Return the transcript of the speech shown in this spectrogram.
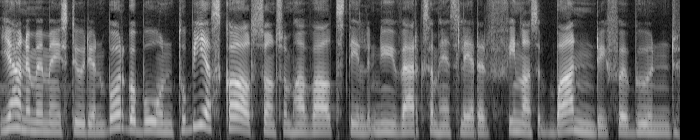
Jag har nu med mig i studion Borgåbon Tobias Karlsson som har valts till ny verksamhetsledare för Finlands bandyförbund.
